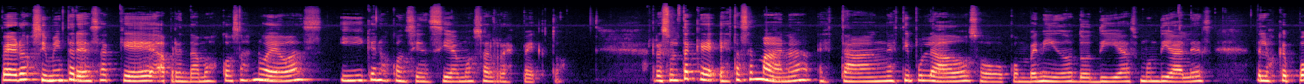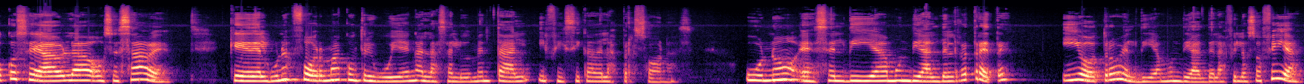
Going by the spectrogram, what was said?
pero sí me interesa que aprendamos cosas nuevas y que nos concienciemos al respecto. Resulta que esta semana están estipulados o convenidos dos días mundiales de los que poco se habla o se sabe, que de alguna forma contribuyen a la salud mental y física de las personas. Uno es el Día Mundial del Retrete y otro el Día Mundial de la Filosofía,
